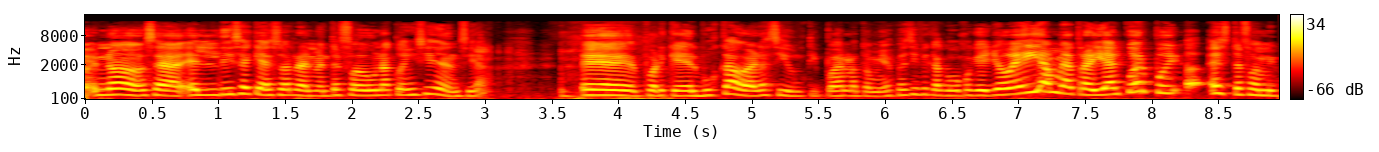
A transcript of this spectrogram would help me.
no, o sea, él dice que eso realmente fue una coincidencia. eh, porque él buscaba era así un tipo de anatomía específica, como porque yo veía, me atraía el cuerpo y ah, este fue mi,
